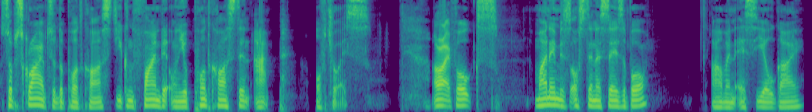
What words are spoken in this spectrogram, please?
Subscribe to the podcast. You can find it on your podcasting app of choice. All right, folks, my name is Austin Acezabor. I'm an SEO guy.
